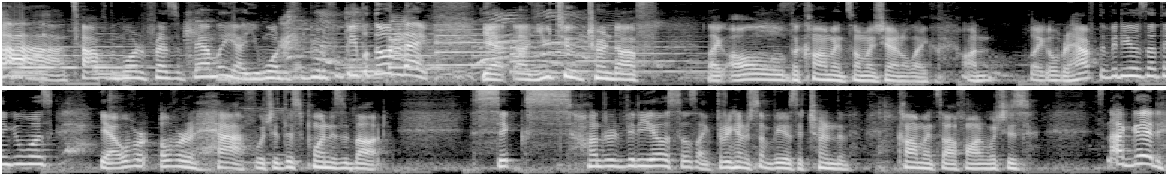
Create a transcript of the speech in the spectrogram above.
Oh, top of the morning, friends and family. How you wonderful, beautiful people doing today? Yeah, uh, YouTube turned off like all the comments on my channel, like on like over half the videos, I think it was. Yeah, over over half, which at this point is about 600 videos. So it's like 300 some videos that turned the comments off on, which is it's not good.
